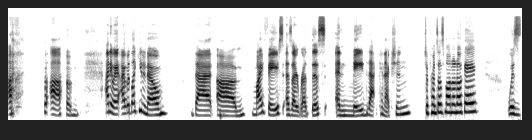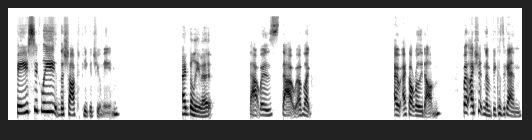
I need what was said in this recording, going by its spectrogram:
um anyway, I would like you to know that um my face as I read this and made that connection to Princess Mononoke was basically the shocked Pikachu meme. I believe it. That was that I'm like I, I felt really dumb. But I shouldn't have because again,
